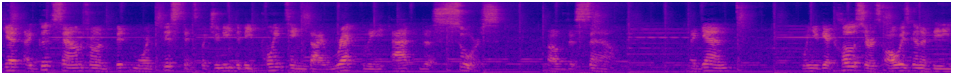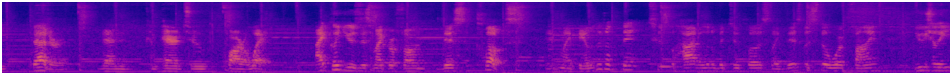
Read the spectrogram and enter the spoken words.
get a good sound from a bit more distance, but you need to be pointing directly at the source of the sound. Again, when you get closer, it's always going to be better than compared to far away. I could use this microphone this close. It might be a little bit too hot, a little bit too close like this, but still work fine. Usually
